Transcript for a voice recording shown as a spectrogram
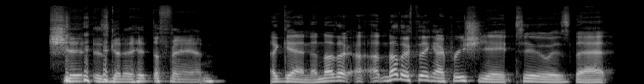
Shit is going to hit the fan. Again, another another thing I appreciate too is that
